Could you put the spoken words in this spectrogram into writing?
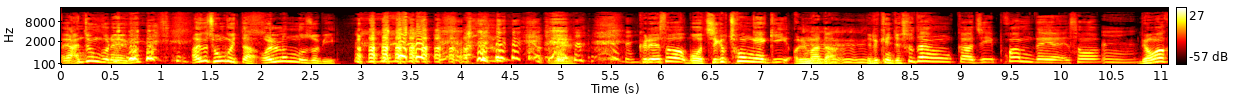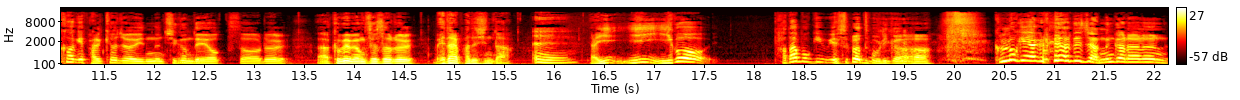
아니, 안 좋은 거네요, 이거? 아, 이거 좋은 거 있다. 언론 노조비. 네. 그래서 뭐 지급 총액이 얼마다. 음, 음, 음. 이렇게 이제 수당까지 포함돼서 네. 명확하게 밝혀져 있는 지급 내역서를, 아, 급여 명세서를 매달 받으신다. 네. 야, 이, 이, 이거 받아보기 위해서라도 우리가 근로계약을 해야 되지 않는가라는,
